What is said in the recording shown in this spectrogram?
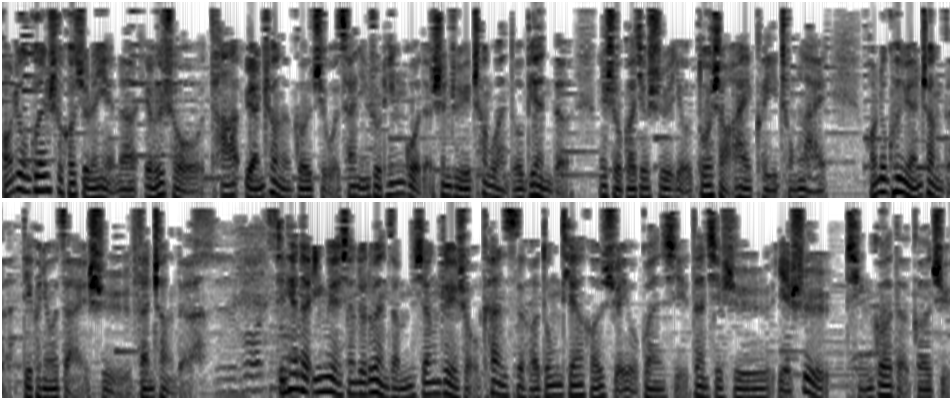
黄仲坤是何许人也呢？有一首他原创的歌曲，我猜您是听过的，甚至于唱过很多遍的那首歌，就是有多少爱可以重来。黄仲坤原唱的，迪克牛仔是翻唱的。今天的音乐相对论，咱们将这首看似和冬天和雪有关系，但其实也是情歌的歌曲《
